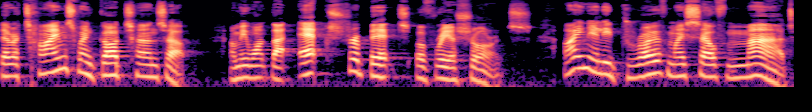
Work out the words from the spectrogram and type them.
There are times when God turns up and we want that extra bit of reassurance. I nearly drove myself mad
